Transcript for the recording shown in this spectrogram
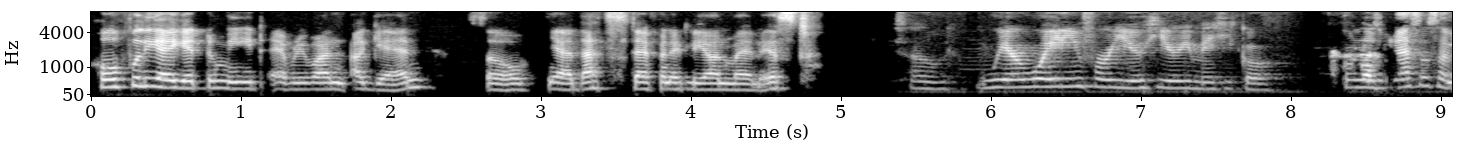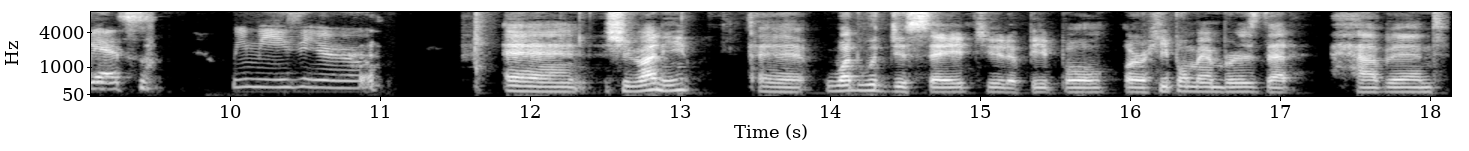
hopefully i get to meet everyone again. So yeah that's definitely on my list. So we are waiting for you here in mexico. Con los brazos abiertos. Yes. we miss you And Shivani, uh, what would you say to the people or Hippo members that haven't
